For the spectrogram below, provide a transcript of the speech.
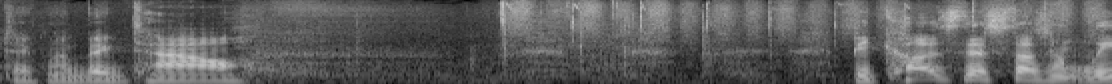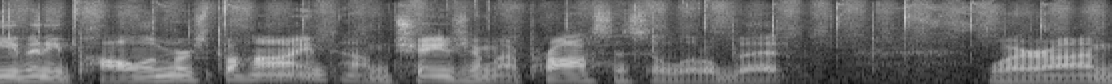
take my big towel, because this doesn't leave any polymers behind, I'm changing my process a little bit where I'm,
